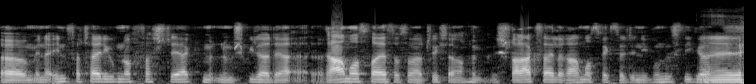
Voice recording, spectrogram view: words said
ähm, in der Innenverteidigung noch verstärkt mit einem Spieler, der Ramos heißt. Das war natürlich dann noch eine Schlagseile. Ramos wechselt in die Bundesliga.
